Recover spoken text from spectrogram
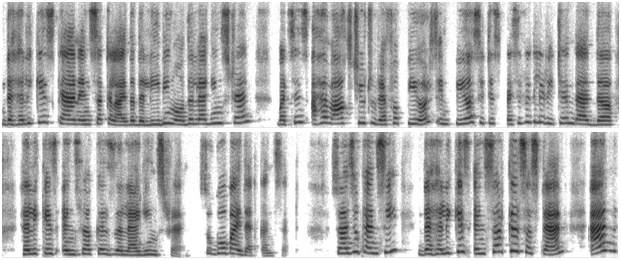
the helicase can encircle either the leading or the lagging strand. But since I have asked you to refer Pierce, in Pierce, it is specifically written that the helicase encircles the lagging strand. So go by that concept. So as you can see, the helicase encircles a strand and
